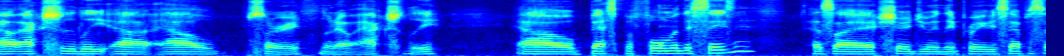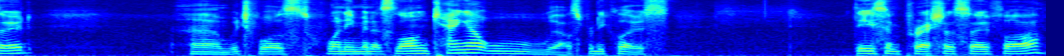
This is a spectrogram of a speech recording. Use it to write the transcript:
our actually uh, our sorry not our actually our best performer this season as I showed you in the previous episode um, which was 20 minutes long. Kanga ooh that was pretty close. Decent pressure so far.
